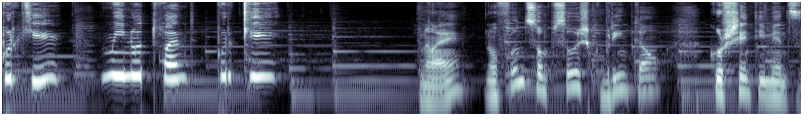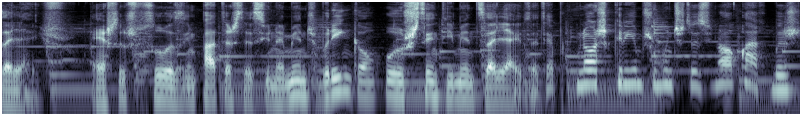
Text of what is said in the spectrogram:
Porquê? Um minuto antes, porquê? Não é? No fundo, são pessoas que brincam com os sentimentos alheios estas pessoas em patas estacionamentos brincam com os sentimentos alheios, até porque nós queríamos muito estacionar o carro, mas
